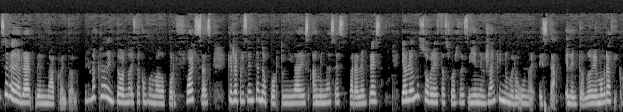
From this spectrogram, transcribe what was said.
Es hora de hablar del macroentorno. El macroentorno está conformado por fuerzas que representan oportunidades, amenazas para la empresa. Y hablemos sobre estas fuerzas y en el ranking número uno está el entorno demográfico.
